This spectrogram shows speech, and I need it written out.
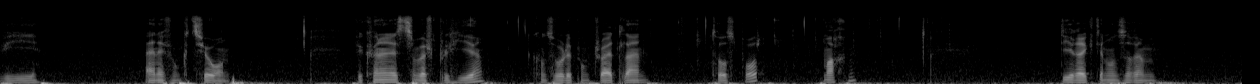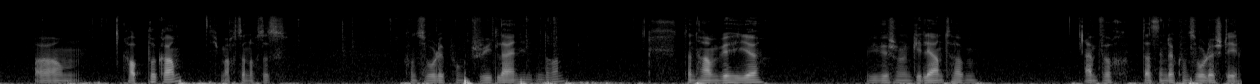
wie eine Funktion. Wir können jetzt zum Beispiel hier Konsole.WriteLine Toastbrot machen direkt in unserem ähm, Hauptprogramm. Ich mache da noch das Konsole.readline hinten dran. Dann haben wir hier, wie wir schon gelernt haben, einfach das in der Konsole stehen.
